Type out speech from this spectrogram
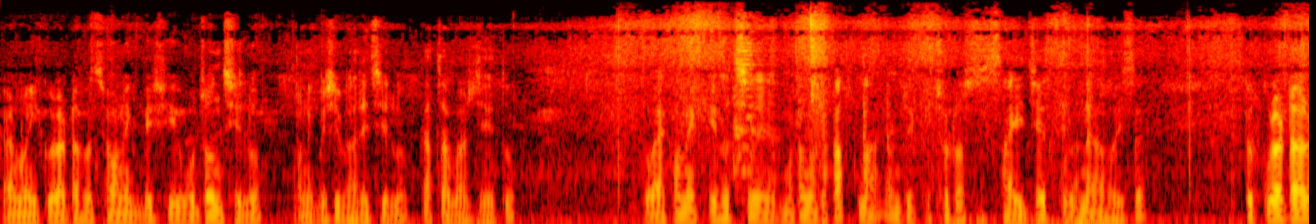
কারণ ওই কুড়াটা হচ্ছে অনেক বেশি ওজন ছিল, অনেক বেশি ভারী ছিল, কাঁচা বাঁশ যেহেতু। তো এখন একটি হচ্ছে মোটামুটি পাতলা, কিন্তু একটি ছোটো সাইজের কুড়া নেওয়া হয়েছে। তো কুড়াটার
